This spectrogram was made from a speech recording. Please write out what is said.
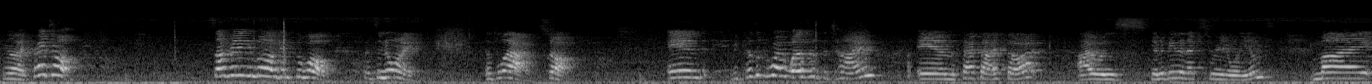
And they're like, Rachel, stop hitting the ball against the wall. It's annoying. It's loud. Stop. And because of who I was at the time and the fact that I thought I was going to be the next Serena Williams, my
